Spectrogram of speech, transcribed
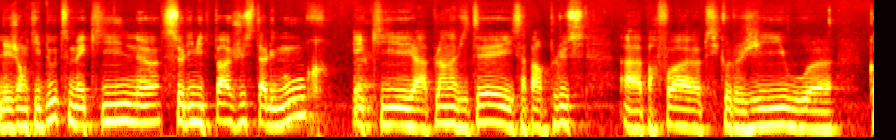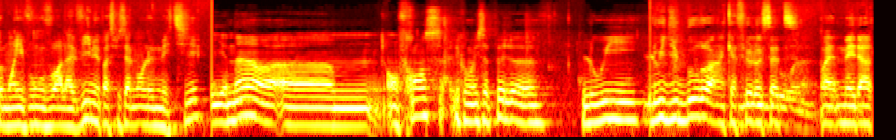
Les gens qui doutent, mais qui ne se limite pas juste à l'humour et qui a plein d'invités. Et Ça parle plus à parfois euh, psychologie ou euh, comment ils vont voir la vie, mais pas spécialement le métier. Il y en a euh, en France, comment il s'appelle euh, Louis. Louis Dubourg, un café au Louis 7. Dubourg, Ouais, mais il a,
